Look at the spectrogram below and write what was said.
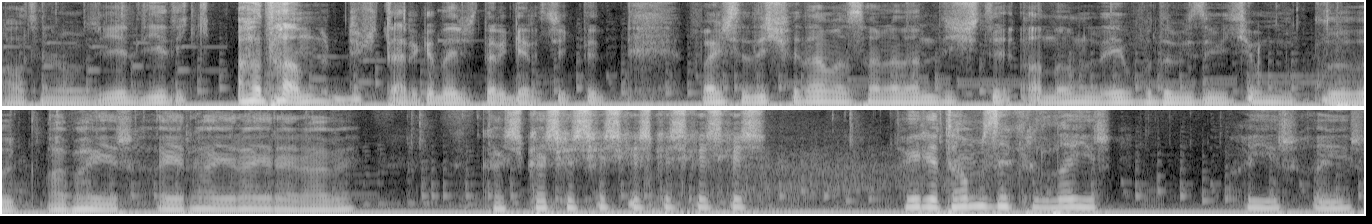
Altınımızı yedi yedik. Adamlar düştü arkadaşlar gerçekten. Başta düşmedi ama sonradan düştü. Anamla bu da bizim için mutluluk. Abi hayır hayır hayır hayır hayır abi. Kaç kaç kaç kaç kaç kaç kaç kaç. Hayır yatağımıza kırıldı hayır. Hayır hayır.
